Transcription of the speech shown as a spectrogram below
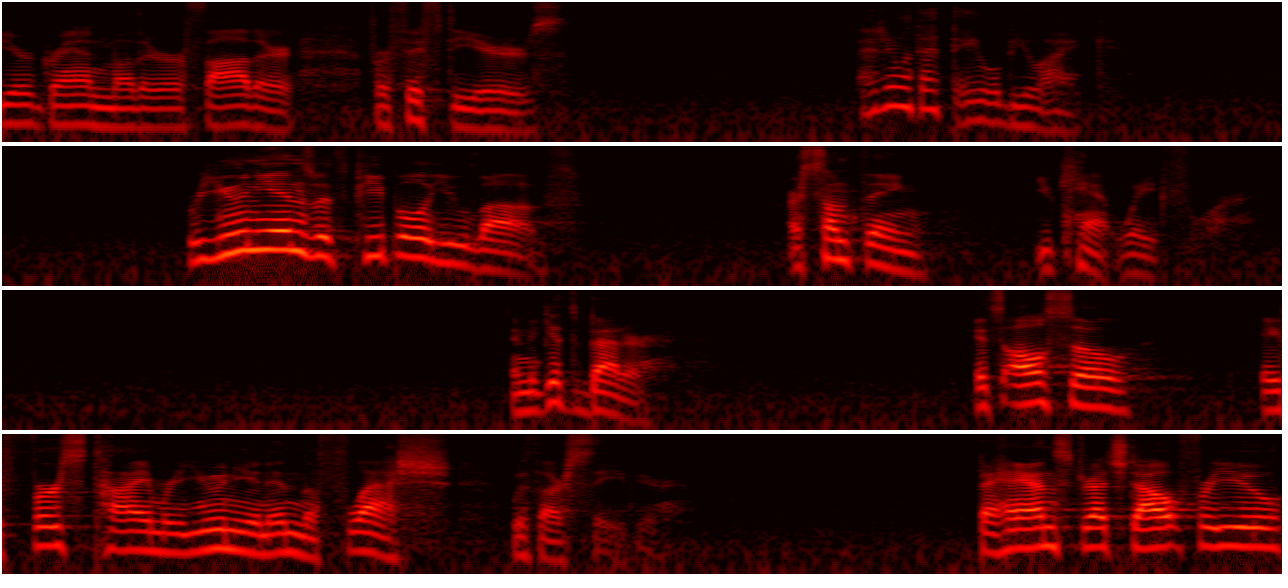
dear grandmother or father for 50 years. Imagine what that day will be like. Reunions with people you love are something you can't wait for. And it gets better. It's also a first time reunion in the flesh with our Savior. The hand stretched out for you,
